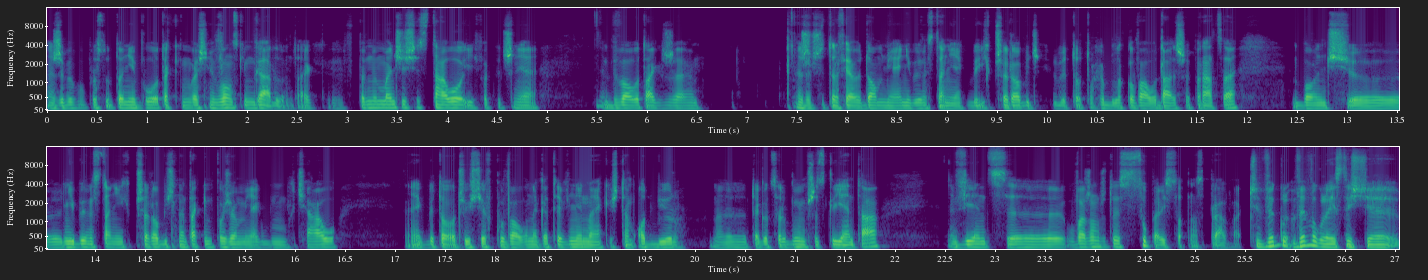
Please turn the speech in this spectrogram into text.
żeby po prostu to nie było takim właśnie wąskim gardłem, tak? W pewnym momencie się stało i faktycznie bywało tak, że rzeczy trafiały do mnie, nie byłem w stanie jakby ich przerobić, jakby to trochę blokowało dalsze prace, bądź e, nie byłem w stanie ich przerobić na takim poziomie, jakbym chciał. Jakby to oczywiście wpływało negatywnie na jakiś tam odbiór E, tego, co robimy przez klienta. Więc y, uważam, że to jest super istotna sprawa. Czy wy, wy, w ogóle jesteście,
